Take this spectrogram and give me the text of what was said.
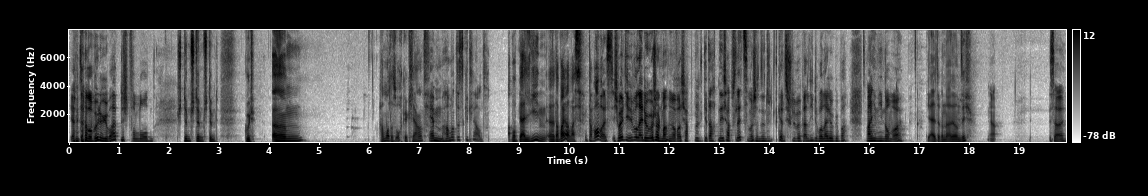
Ja, mit deiner Wohnung überhaupt nicht verloren. stimmt, stimmt, stimmt. Gut. Ähm, haben wir das auch geklärt? Ähm, haben wir das geklärt? Aber Berlin, äh, da war ja was. Da war was. Ich wollte die Überleitung auch schon machen, aber ich habe gedacht, nee, ich habe das letzte Mal schon so eine ganz schlimme Berlin-Überleitung gemacht. Das mache ich nie normal. Die Älteren erinnern sich. Ist ja.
